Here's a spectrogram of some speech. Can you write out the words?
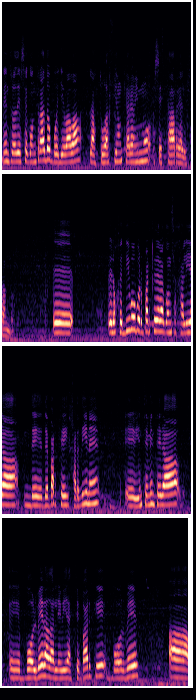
dentro de ese contrato, pues llevaba la actuación que ahora mismo se está realizando. Eh, el objetivo por parte de la Concejalía de, de Parques y Jardines, evidentemente, era eh, volver a darle vida a este parque, volver a,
